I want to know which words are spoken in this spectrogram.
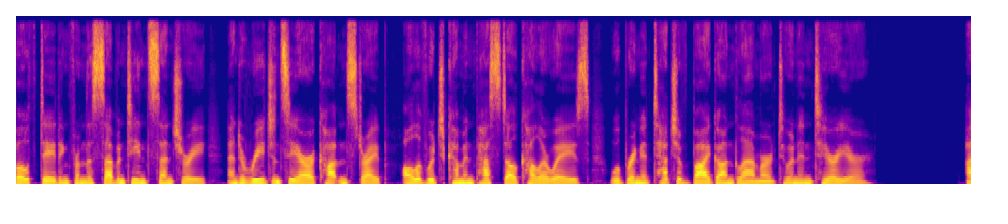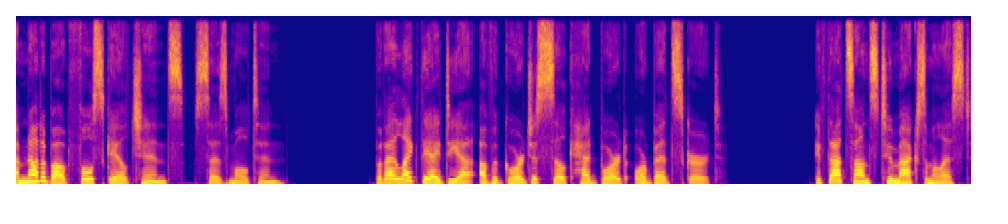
both dating from the 17th century, and a Regency era cotton stripe, all of which come in pastel colorways, will bring a touch of bygone glamour to an interior. I'm not about full scale chintz, says Moulton. But I like the idea of a gorgeous silk headboard or bed skirt. If that sounds too maximalist,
